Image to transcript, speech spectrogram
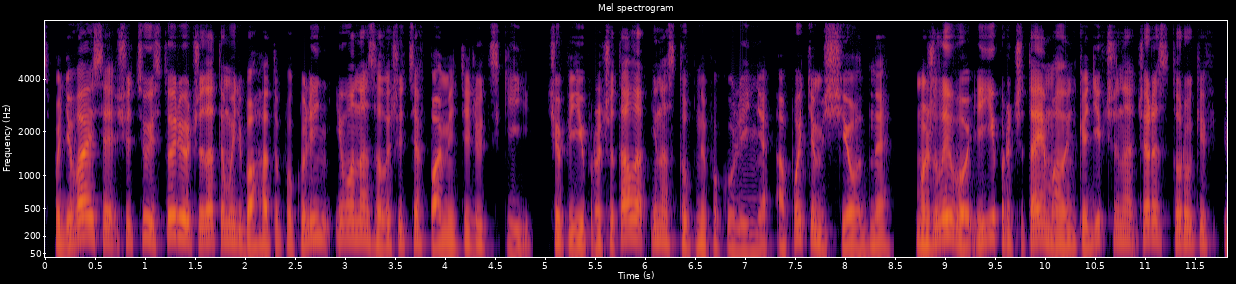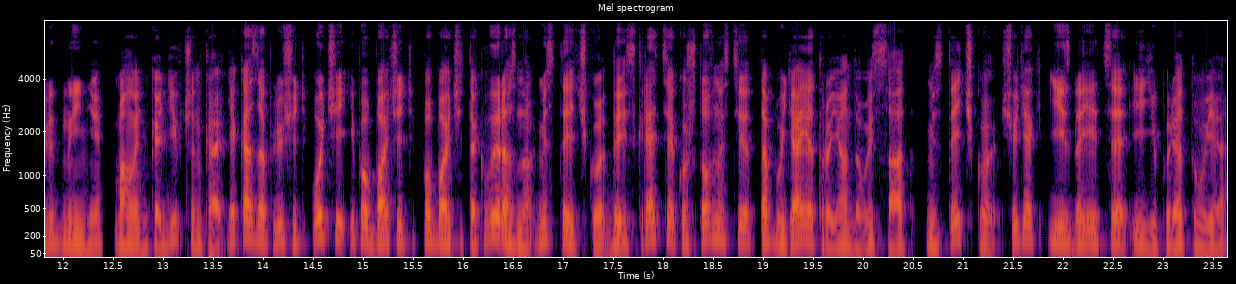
Сподіваюся, що цю історію читатимуть багато поколінь, і вона залишиться в пам'яті людській, щоб її прочитало і наступне покоління, а потім ще одне. Можливо, її прочитає маленька дівчина через 100 років віднині. Маленька дівчинка, яка заплющить очі і побачить, побачить так виразно містечко, де іскряться коштовності та буяє трояндовий сад. Містечко, що, як їй здається, її порятує.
